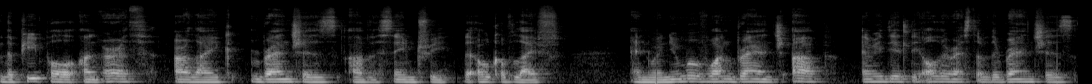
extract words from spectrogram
the people on earth are like branches of the same tree the oak of life and when you move one branch up, immediately all the rest of the branches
